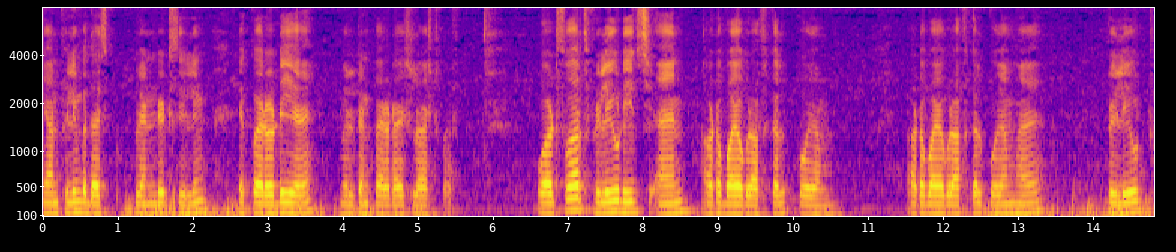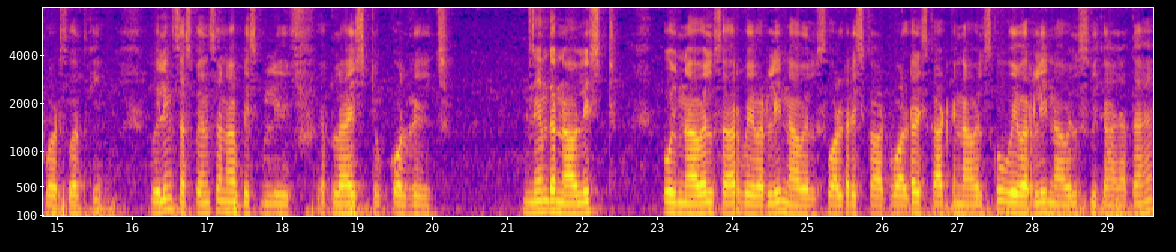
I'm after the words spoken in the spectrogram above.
John Philips का द स्प्लेंडेड सीलिंग, एक पैरोडी है, मिल्टन पैराडाइज लॉस्ट पर। Wordsworth Prelude is an autobiographical poem. Autobiographical poem है प्रिल्यूड वर्ड्सवर्थ की। Willing suspension of disbelief applies to Coleridge name the novelist whose novels are Waverley novels Walter Scott Walter Scott के नावल्स को वेवरली नावल्स भी कहा जाता है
